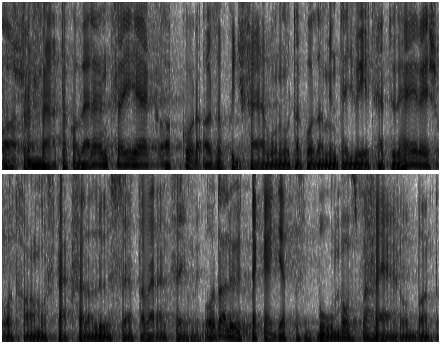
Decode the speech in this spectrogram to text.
partra szálltak a velenceiek, akkor azok úgy felvonultak oda, mint egy védhető helyre, és ott halmozták fel a lőszert. A velenceiek meg oda lőttek egyet, az bum, Oszmán. felrobbant.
